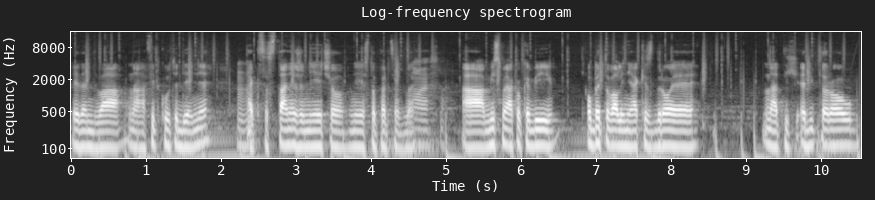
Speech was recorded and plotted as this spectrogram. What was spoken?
1-2 na Fitkulte denne, mm-hmm. tak sa stane, že niečo nie je 100%. No, jasne. A my sme ako keby obetovali nejaké zdroje na tých editorov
